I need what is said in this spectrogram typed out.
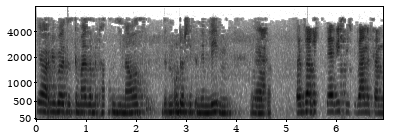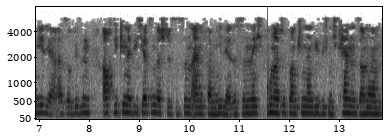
Ja, über das gemeinsame Tanzen hinaus einen Unterschied in dem Leben. Ja. Das war ich sehr wichtig. Wir waren eine Familie. Also wir sind auch die Kinder, die ich jetzt unterstütze, sind eine Familie. Das sind nicht hunderte von Kindern, die sich nicht kennen, sondern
